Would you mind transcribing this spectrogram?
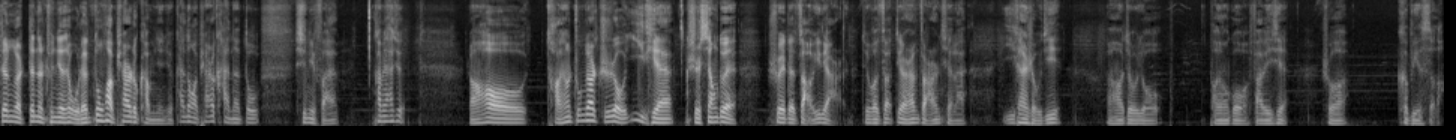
真个真的春节的时候，我连动画片儿都看不进去，看动画片儿看的都心里烦，看不下去。然后好像中间只有一天是相对睡得早一点儿，结果早第二天早上起来一看手机，然后就有朋友给我发微信说科比死了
